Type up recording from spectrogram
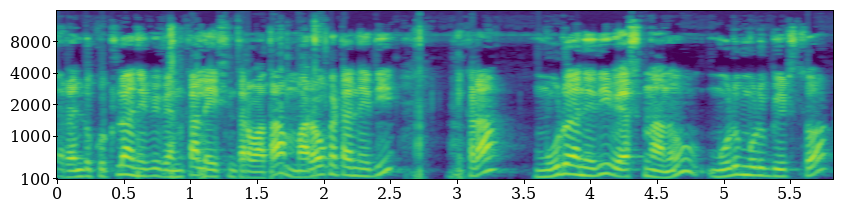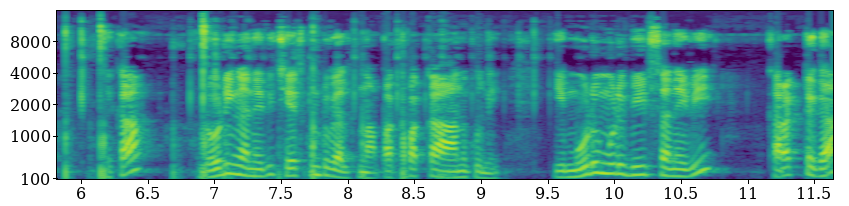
రెండు కుట్లు అనేవి వెనకాల వేసిన తర్వాత మరొకటి అనేది ఇక్కడ మూడు అనేది వేస్తున్నాను. మూడు మూడు బీట్స్తో ఇక లోడింగ్ అనేది చేసుకుంటూ వెళ్తున్నా పక్క పక్క ఆనుకుని. ఈ మూడు మూడు బీట్స్ అనేవి కరెక్ట్గా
